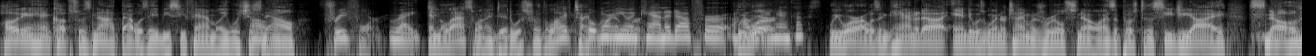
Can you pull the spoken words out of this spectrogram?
Holiday in Handcuffs was not. That was ABC Family, which is Oh. now Freeform. Right. And the last one I did was for the Lifetime. but weren't you in Canada for We Holiday were. in Handcuffs? We were. I was in Canada, and it was wintertime. It was real snow, as opposed to the CGI snow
